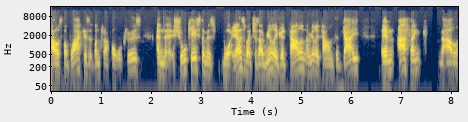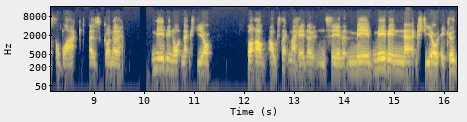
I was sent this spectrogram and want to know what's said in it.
Aleister Black as it done for Apollo Crews, and it showcased him as what he is, which is a really good talent, a really talented guy. Um, I think that Aleister Black is gonna maybe not next year, but I'll, I'll stick my head out and say that may, maybe next year he could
